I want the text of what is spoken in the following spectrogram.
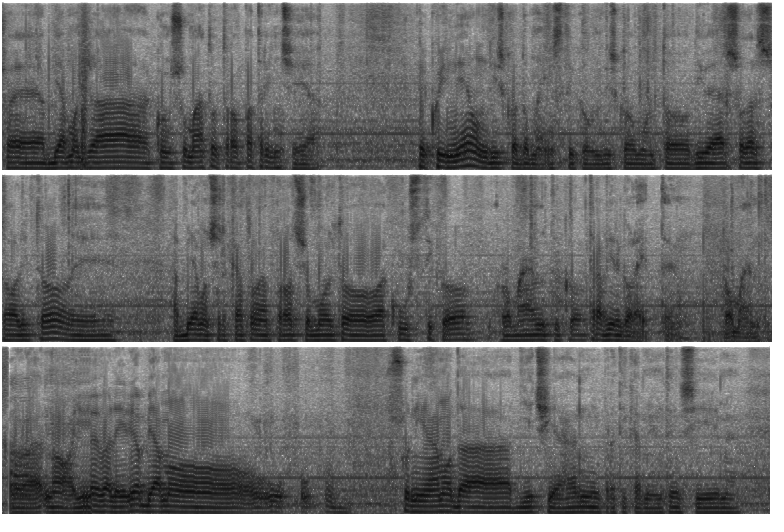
cioè abbiamo già consumato troppa trincea. E quindi è un disco domestico, un disco molto diverso dal solito abbiamo cercato un approccio molto acustico, romantico, tra virgolette romantico. No, io e Valerio abbiamo, suoniamo da dieci anni praticamente insieme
